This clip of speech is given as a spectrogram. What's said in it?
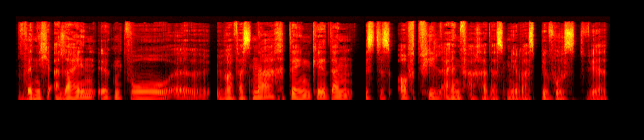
Wenn ich allein irgendwo äh, über was nachdenke, dann ist es oft viel einfacher, dass mir was bewusst wird.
